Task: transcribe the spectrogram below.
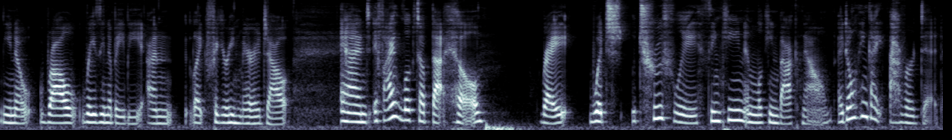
you know, while raising a baby and like figuring marriage out. And if I looked up that hill, right, which truthfully, thinking and looking back now, I don't think I ever did.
